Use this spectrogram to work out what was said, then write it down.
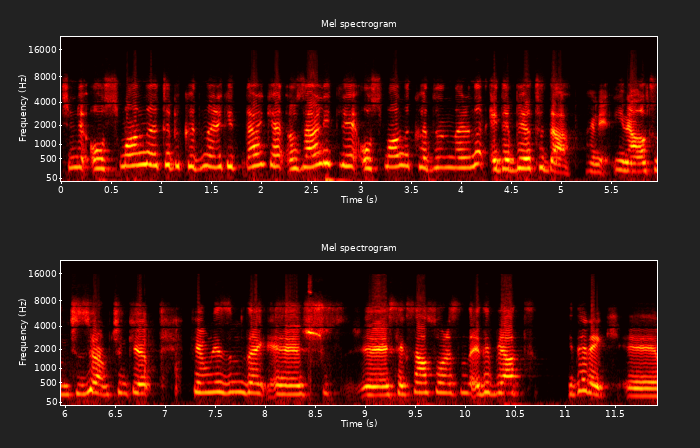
Şimdi Osmanlı tabii kadın hareket derken özellikle Osmanlı kadınlarının edebiyatı da hani yine altını çiziyorum. Çünkü feminizmde e, şu e, 80 sonrasında edebiyat giderek e,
